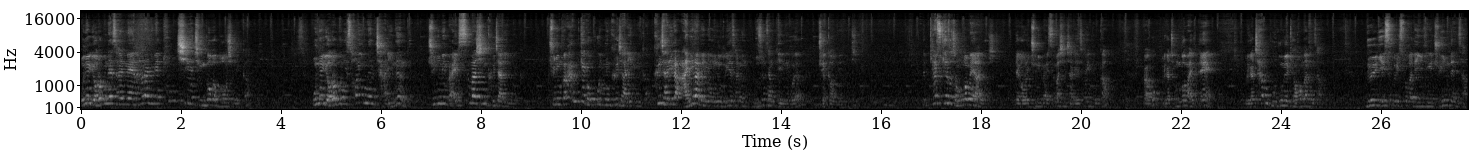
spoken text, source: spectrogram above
오늘 여러분의 삶에 하나님의 통치의 증거가 무엇입니까? 오늘 여러분이 서 있는 자리는 주님이 말씀하신 그 자리입니까? 주님과 함께 걷고 있는 그 자리입니까? 그 자리가 아니라면요 오늘 우리의 삶은 무슨 상태에 있는 거예요? 죄 가운데 있는 것입니다. 계속해서 점검해야 하는 것이죠. 내가 오늘 주님 말씀하신 자리에 서 있는가? 라고 우리가 점검할 때 우리가 참 복음을 경험하는 삶, 늘 예수 그리스도가 내 인생의 주인 된 삶,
